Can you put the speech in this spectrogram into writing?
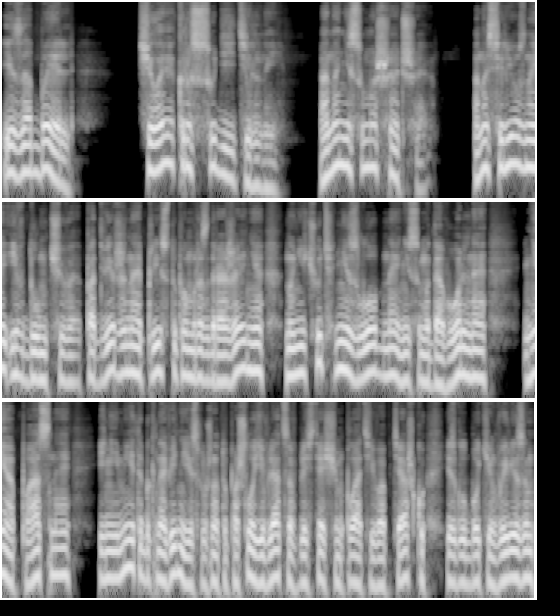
Изабель — человек рассудительный, она не сумасшедшая. Она серьезная и вдумчивая, подверженная приступам раздражения, но ничуть не злобная, не самодовольная, не опасная и не имеет обыкновения, если уж на то пошло, являться в блестящем платье в обтяжку и с глубоким вырезом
